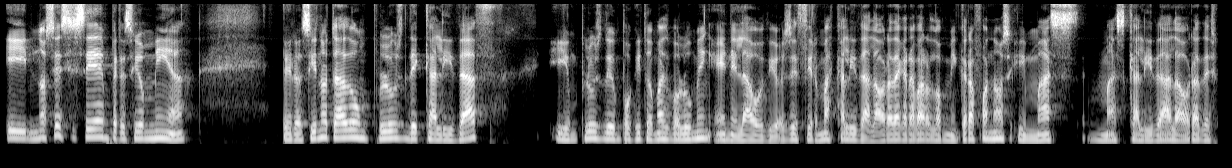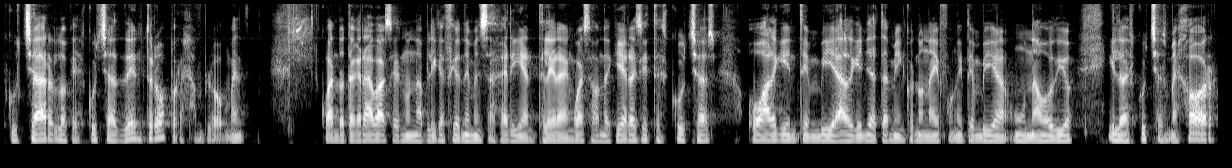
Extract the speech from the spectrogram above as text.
Y no sé si sea impresión mía, pero sí he notado un plus de calidad y un plus de un poquito más volumen en el audio, es decir, más calidad a la hora de grabar los micrófonos y más, más calidad a la hora de escuchar lo que escuchas dentro. Por ejemplo, cuando te grabas en una aplicación de mensajería en Telegram, en WhatsApp, donde quieras y te escuchas, o alguien te envía, alguien ya también con un iPhone y te envía un audio y lo escuchas mejor.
